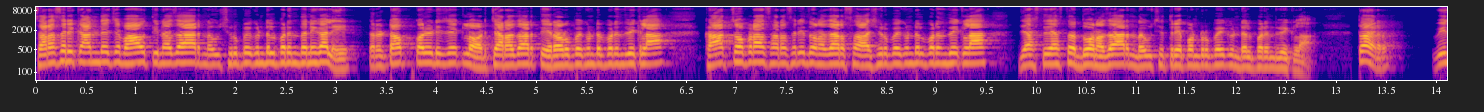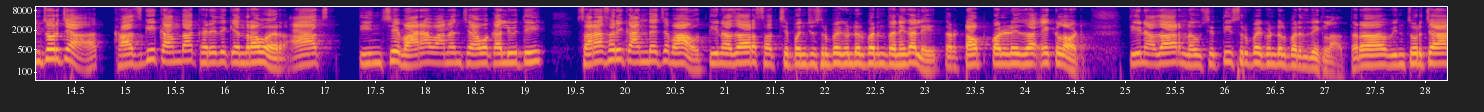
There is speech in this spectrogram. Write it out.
सरासरी कांद्याचे भाव तीन हजार नऊशे रुपये क्विंटलपर्यंत निघाले. तर टॉप क्वालिटीचे एक लॉट चार हजार तेरा रुपये क्विंटलपर्यंत विकला. खात चोपडा सरासरी दोन हजार सहाशे रुपये क्विंटलपर्यंत विकला. जास्तीत जास्त दोन हजार नऊशे त्रेपन्न रुपये क्विंटलपर्यंत विकला. तर विंचोरच्या खाजगी कांदा खरेदी केंद्रावर आज तीनशे बारा वाहनांची आवक आली होती. सरासरी कांद्याचे भाव तीन हजार सातशे पंचवीस रुपये क्विंटलपर्यंत निघाले. तर टॉप क्वालिटीचा एक लॉट तीन हजार नऊशे तीस रुपये क्विंटलपर्यंत विकला. तर विंचूरच्या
